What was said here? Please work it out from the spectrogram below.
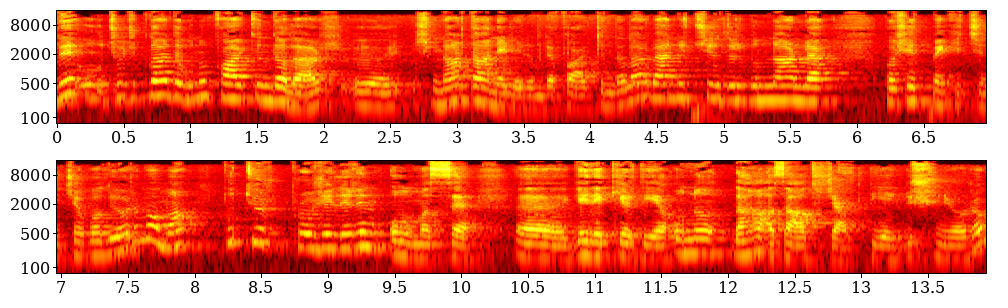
ve o çocuklar da bunun farkındalar. E, şimdi nar tanelerinde farkındalar. Ben 3 yıldır bunlarla baş etmek için çabalıyorum ama bu tür projelerin olması e, gerekir diye onu daha azaltacak diye düşünüyorum.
